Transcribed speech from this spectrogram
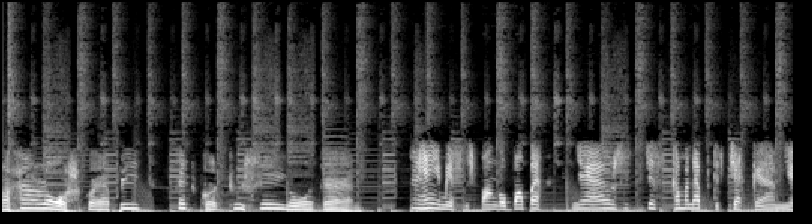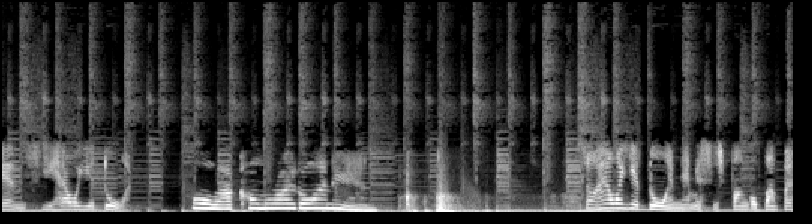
Oh, hello, Scrappy. It's good to see you again. Hey, Mrs. Fungo Bumper. Yeah, I was just coming up to check on you and see how you doing. Oh, I'll come right on in. So how are you doing there, Mrs. Fungo Bumper?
